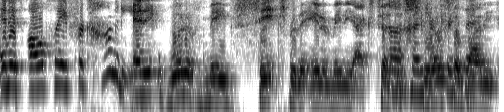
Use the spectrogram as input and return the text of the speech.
And it's all played for comedy. And it would have made sense for the Animaniacs to destroy hundred percent. somebody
